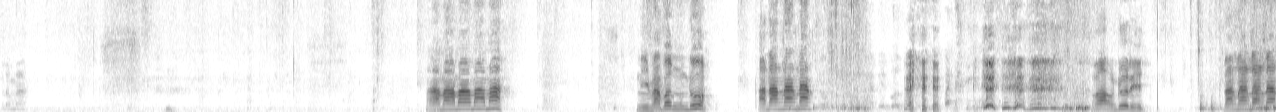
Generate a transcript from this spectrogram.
กำลังมามามามามามานี่มาเบิ้งมึงดูอ่านั่งนั่งนั่งไปเบิ่งปัดได้มามึงดูนี่นั่งนั่งนั่งนั่ง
